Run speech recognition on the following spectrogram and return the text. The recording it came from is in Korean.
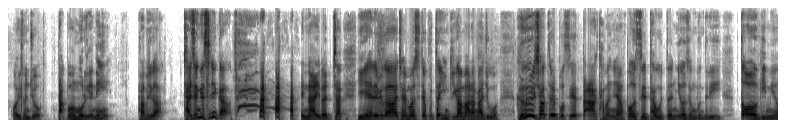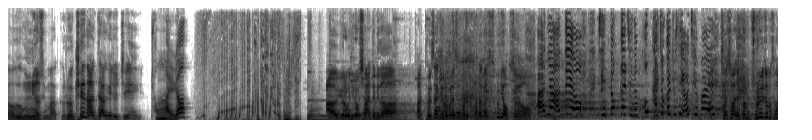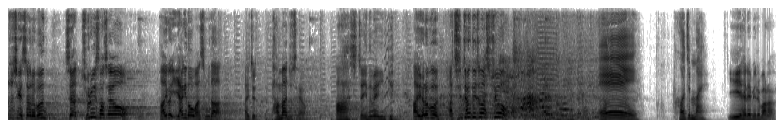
어이 손주, 딱 보면 모르겠니? 할아버지가 잘생겼으니까. 나 이런 참, 이 해레비가 젊었을 때부터 인기가 많아가지고 그 셔틀버스에 딱 타면 그냥 버스에 타고 있던 여성분들이 떡이며 음료수 막 그렇게 나한테 안겨줬지. 정말요? 아 여러분 이러시면 안 됩니다. 아, 더 이상 여러분의 선물을 받아갈 손이 없어요. 아니야, 안 돼요. 제 떡까지는 꼭 가져가 주세요, 제발. 잠시만요. 그럼 줄을 좀 서주시겠어요, 여러분? 자, 줄을 서세요. 아, 이거 양이 너무 많습니다. 아, 이제 반만 주세요. 아, 진짜 이놈의 인기. 아, 여러분, 아, 진정들 좀 하십시오. 에이, 거짓말. 이 해레비를 봐라.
